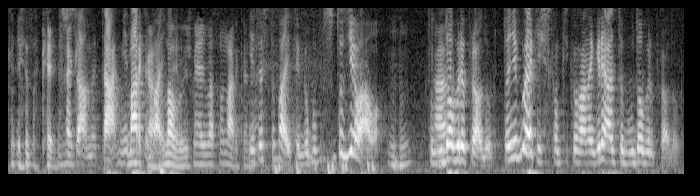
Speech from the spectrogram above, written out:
Jest okej. tak. wrzucamy. Tak, nie Marka, testowali znowu, tego. już miałeś własną markę. Nie Nie? testowali tego, po prostu to działało. Mhm. To A- był dobry produkt. To nie były jakieś skomplikowane gry, ale to był dobry produkt.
